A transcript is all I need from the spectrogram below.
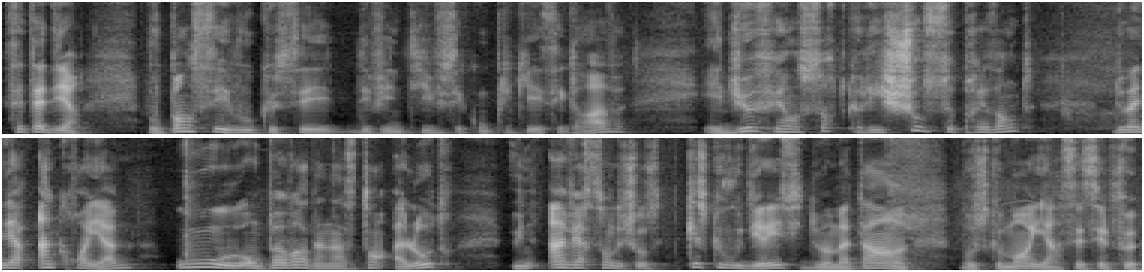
C'est-à-dire, vous pensez-vous que c'est définitif, c'est compliqué, c'est grave, et Dieu fait en sorte que les choses se présentent de manière incroyable, où on peut avoir d'un instant à l'autre une inversion des choses. Qu'est-ce que vous diriez si demain matin, euh, brusquement, il y a un cessez-le-feu?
